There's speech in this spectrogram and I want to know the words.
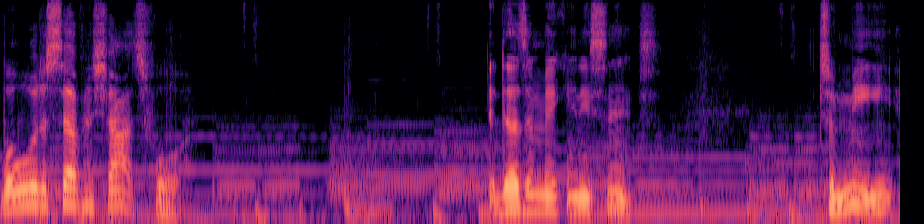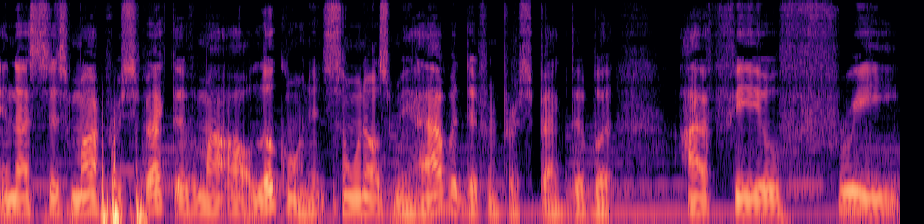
What were the seven shots for? It doesn't make any sense to me, and that's just my perspective, my outlook on it. Someone else may have a different perspective, but I feel free.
